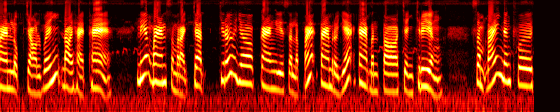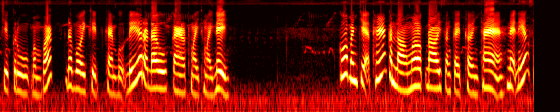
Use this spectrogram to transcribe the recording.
បានលុបចោលវិញដោយហេតុថា នាងបានសម្រេចចិត្តជ្រើសយកការងារសិល្បៈតាមរយៈការបន្តចេញច្រៀងសម្ដែងនឹងធ្វើជាគ្រូបំវឹក The Voice Kids Cambodia រដូវកាលថ្មីថ្មីនេះគួរបញ្ជាក់ថាកន្លងមកដោយសង្កេតឃើញថា អ្នកនាងស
